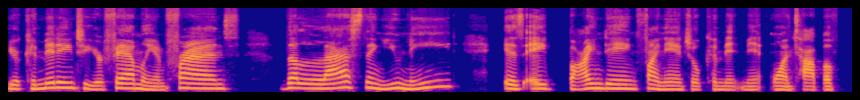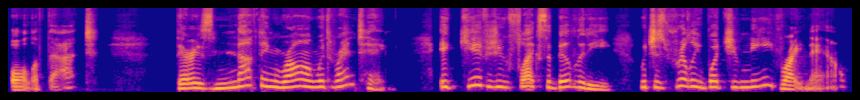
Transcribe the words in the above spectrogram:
you're committing to your family and friends. The last thing you need is a binding financial commitment on top of all of that. There is nothing wrong with renting. It gives you flexibility, which is really what you need right now.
